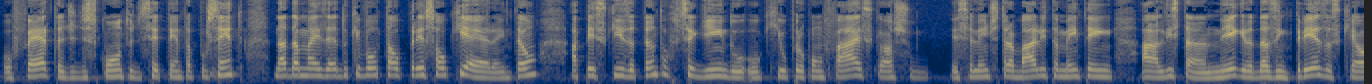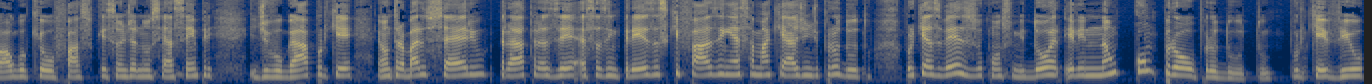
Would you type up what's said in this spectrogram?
oferta de desconto de 70% nada mais é do que voltar o preço ao que era. Então, a pesquisa, tanto seguindo o que o Procon faz, que eu acho excelente trabalho e também tem a lista negra das empresas, que é algo que eu faço questão de anunciar sempre e divulgar, porque é um trabalho sério para trazer essas empresas que fazem essa maquiagem de produto. Porque às vezes o consumidor, ele não comprou o produto, porque viu,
